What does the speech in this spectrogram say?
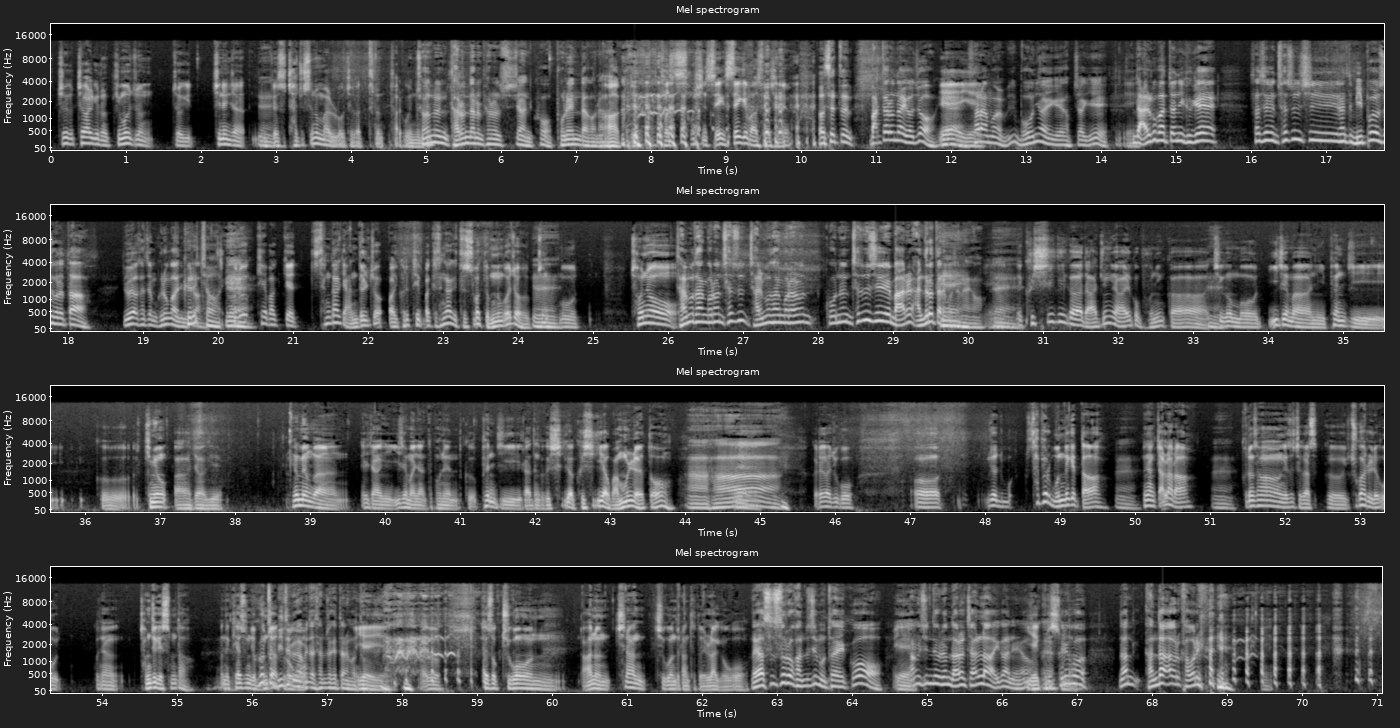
제가, 제가 알기로는 김호준 저기 진행자님께서 자주 쓰는 말로 제가 들은 알고 있는데. 네. 저는 다룬다는 표현을 쓰지 않고 보낸다거나. 아, 그래요? 더 훨씬 세, 세게 말씀하시네요. 어쨌든 막 다룬다 이거죠? 예, 예. 사람을. 이게 뭐냐 이게 갑자기. 근데 알고 봤더니 그게 사실은 최순실한테 밑보여서 그랬다. 요약하자면 그런 거 아닙니까? 그렇죠. 예. 그렇게밖에 생각이 안 들죠? 아니, 그렇게밖에 생각이 들 수밖에 없는 거죠. 예. 전 뭐, 전혀. 잘못한 거는 최순, 잘못한 거라는 거는 최순실의 말을 안 들었다는 거잖아요. 예. 예. 근데 그 시기가 나중에 알고 보니까 지금 뭐 이재만이 편지 그 김영 아 저기 현명관 회장이 이재만이한테 보낸 그 편지라든가 그 시기가 그 시기하고 맞물려요 또. 아하. 네. 그래가지고 어 이제 뭐 사표를 못 내겠다. 예. 그냥 잘라라. 예. 그런 상황에서 제가 그 휴가를 내고 그냥 잠적했습니다. 근데 계속 이제 그것도 문자 믿음이 들어오고. 갑니다. 잠적했다는 것도. 예, 예. 그래서 계속 직원 아는 친한 직원들한테도 연락이 오고. 내가 스스로 관두지 못하겠고 예. 당신들 그럼 나를 잘라 이거 아니에요? 예, 그렇습니다. 그리고 난 간다 하고 가버린 거 아니에요?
